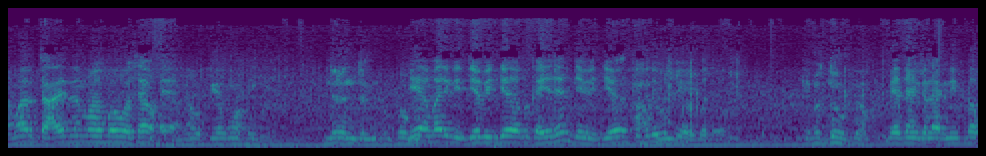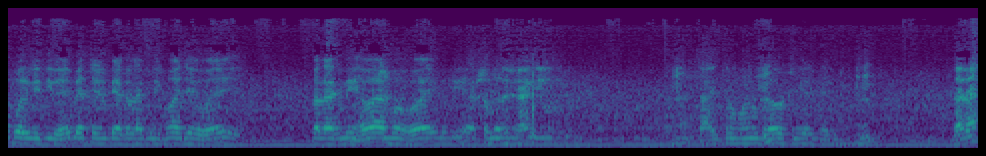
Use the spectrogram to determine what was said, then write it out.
અમારો ચારિત્ર બહુ ઓછા હોય અમે ઉપયોગમાં હોઈએ નિરંતર એ અમારી વિદ્યા વિદ્યા અમે કહીએ છીએ ને જે વિદ્યા તો બધું ઉપયોગ બધો. એ બધો ઉપયોગ. બે ત્રણ કલાકની બપોર વિધિ હોય બે ત્રણ બે કલાકની સાંજે હોય કલાકની હવારમાં હોય બધી ચારિત્ર મોહનું ગયો ક્લિયર કરી દાદા?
